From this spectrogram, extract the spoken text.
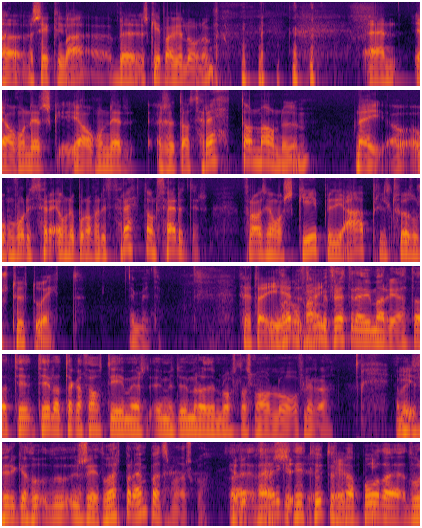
að sigla með skipafélónum en já, hún er já, hún er þess að á 13 mánuðum nei, hún, í, hún er búin að fara í 13 ferðir frá því hún var skipuð í april 2021 Einmitt. þetta Það er kom fram í fréttin ef ég maður rétt til, til að taka þátt í um, um umræðum loslasmál og, og fleira það myndi fyrir ekki að þú, þú, þú, segir, þú ert bara embæðismæður sko. það, Heyrðu, það er það ekki þitt hlutverk er- að bóða þú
